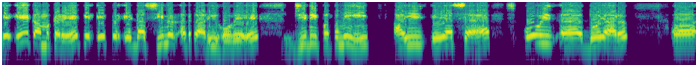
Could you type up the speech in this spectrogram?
ਜੀ। ਇਹ ਕੰਮ ਕਰੇ ਕਿ ਇੱਕ ਐਡਾ ਸੀਨੀਅਰ ਅਧਿਕਾਰੀ ਹੋਵੇ ਜੀ। ਜਿਹਦੀ ਪਤਨੀ ਆਈਏਐਸ ਹੈ। ਉਹ ਵੀ ਅਹ, 2000 ਅਹ,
